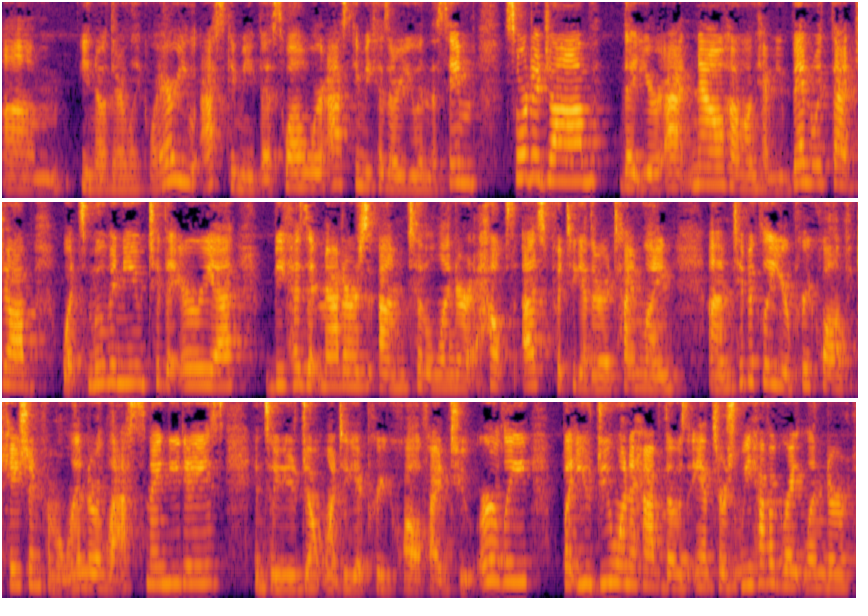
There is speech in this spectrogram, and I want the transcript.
um, you know, they're like, why are you asking me this? Well, we're asking because are you in the same sort of job that you're at now? How long have you been with that job? What's moving you to the area? Because it matters um, to the lender. It helps us put together a timeline. Um, typically, your pre qualification from a lender lasts 90 days, and so you don't want to get pre qualified too early, but you do want to have those answers. We have a great lender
